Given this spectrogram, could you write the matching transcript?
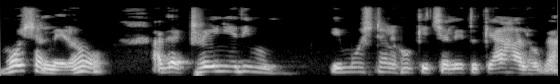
मोशन में रहो। अगर ट्रेन यदि इमोशनल होके चले तो क्या हाल होगा?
